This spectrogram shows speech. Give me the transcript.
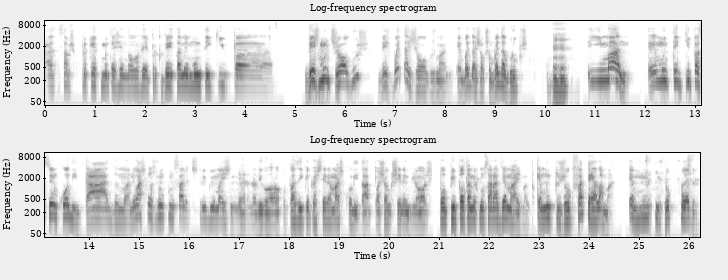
é, sabes porque é que muita gente não vê? Porque vê também muita equipa. Vês muitos jogos, vês bué jogos, mano. É bué jogos, são bué grupos. Uhum. E, mano, é muita equipa sem qualidade, mano. Eu acho que eles vão começar a distribuir mais dinheiro na Liga Europa para as equipas terem mais qualidade, para os jogos serem melhores, para o people também começar a ver mais, mano. Porque é muito jogo fatela, mano. É muito jogo podre.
